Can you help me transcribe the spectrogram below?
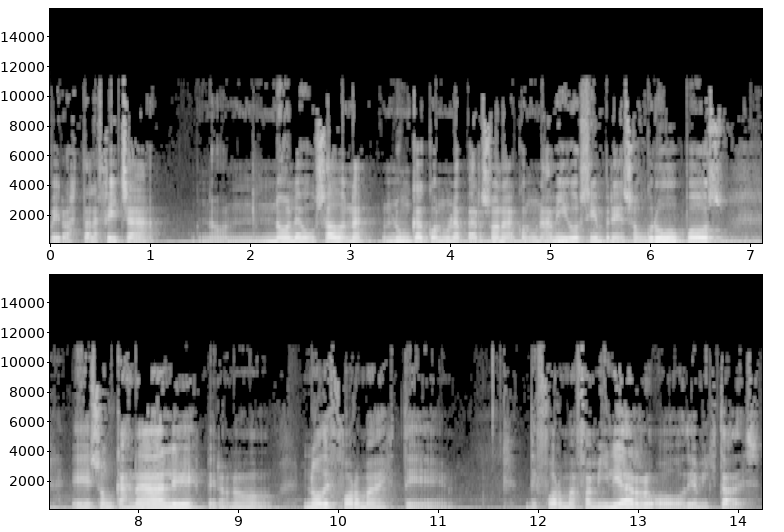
pero hasta la fecha no, no lo he usado nunca con una persona, con un amigo, siempre son grupos, eh, son canales, pero no, no de forma este, de forma familiar o de amistades.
